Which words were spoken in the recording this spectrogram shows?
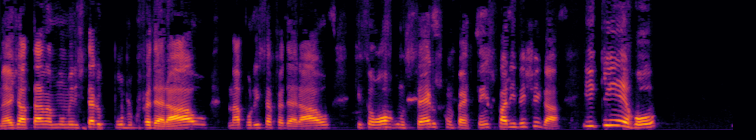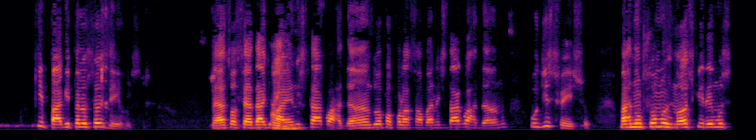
né, já está no Ministério Público Federal, na Polícia Federal, que são órgãos sérios, competentes para investigar. E quem errou, que pague pelos seus erros. Né? A sociedade baiana está aguardando, a população baiana está aguardando o desfecho. Mas não somos nós que iremos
